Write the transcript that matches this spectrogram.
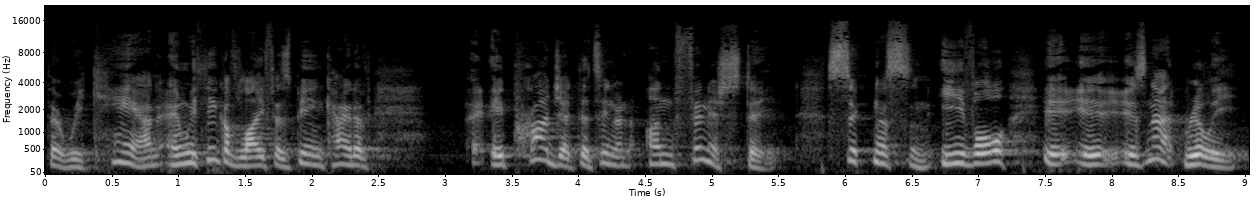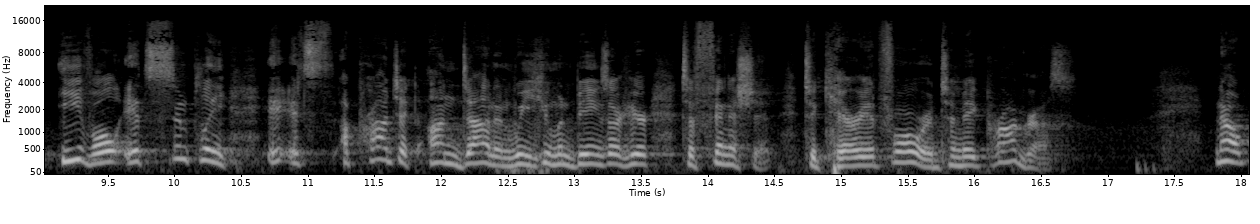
that we can. And we think of life as being kind of a project that's in an unfinished state. Sickness and evil is not really evil, it's simply it's a project undone and we human beings are here to finish it, to carry it forward, to make progress. Now,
